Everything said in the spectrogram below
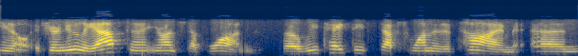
you know, if you're newly abstinent, you're on step one. So we take these steps one at a time. And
